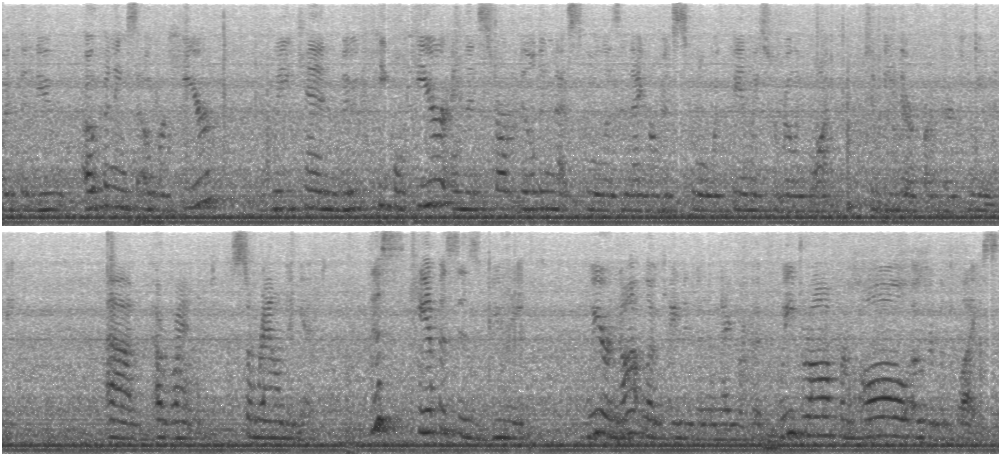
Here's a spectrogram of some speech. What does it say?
with the new openings over here, we can move people here and then start building that school as a neighborhood school with families who really want to be there from their community, um, around, surrounding it. This campus is unique. We are not located in a neighborhood. We draw from all over the place.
